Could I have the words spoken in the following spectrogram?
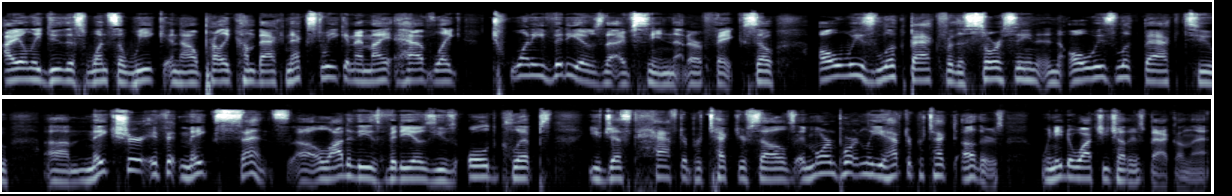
I only do this once a week and I'll probably come back next week and I might have like 20 videos that I've seen that are fake. So always look back for the sourcing and always look back to um, make sure if it makes sense. Uh, a lot of these videos use old clips. You just have to protect yourselves, and more importantly, you have to protect others. We need to watch each other's back on that.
